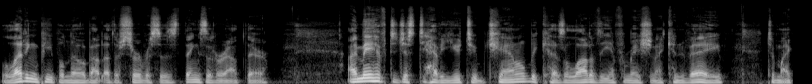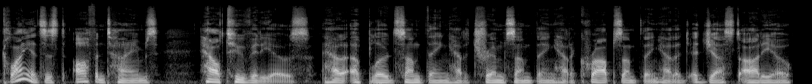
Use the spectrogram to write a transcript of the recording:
letting people know about other services, things that are out there. I may have to just have a YouTube channel because a lot of the information I convey to my clients is oftentimes how to videos, how to upload something, how to trim something, how to crop something, how to adjust audio.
